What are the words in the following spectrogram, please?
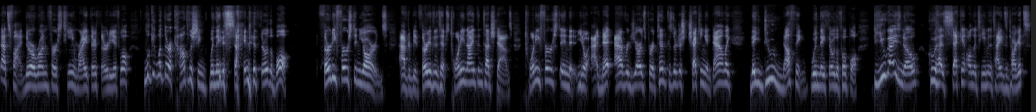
that's fine. They're a run first team, right? They're 30th. Well, look at what they're accomplishing when they decide to throw the ball. 31st in yards after being 30th in attempts, 29th in touchdowns, 21st in you know net average yards per attempt because they're just checking it down. Like they do nothing when they throw the football. Do you guys know who has second on the team in the Titans and targets?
